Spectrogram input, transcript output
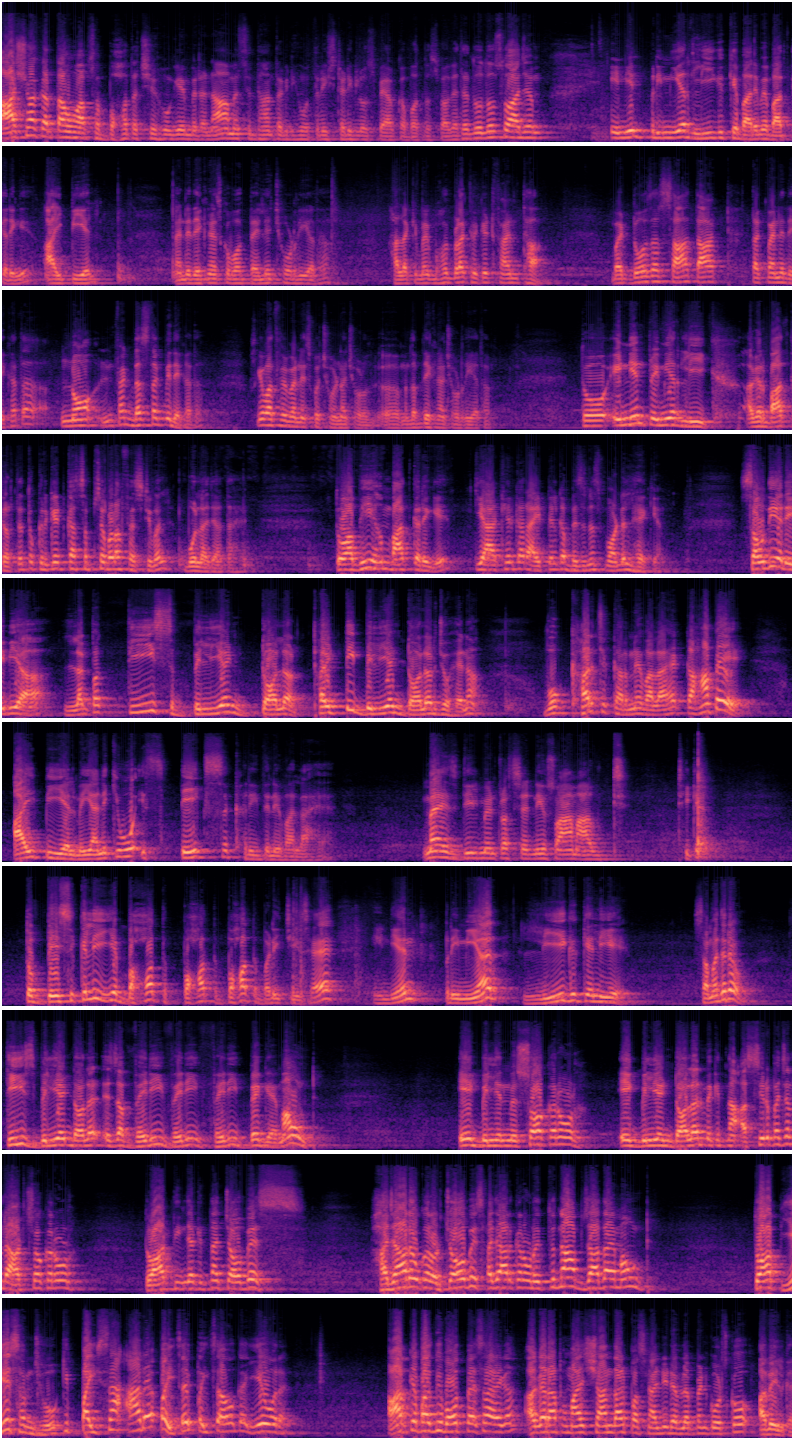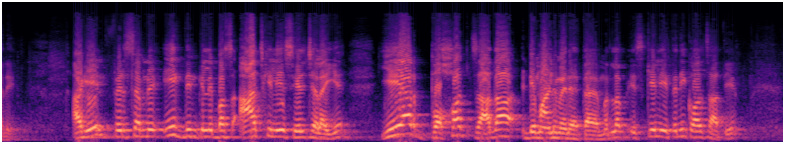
आशा करता हूँ आप सब बहुत अच्छे होंगे। मेरा नाम है सिद्धांत अग्निहोत्री। स्टडी ग्लोस पे आपका बहुत बहुत स्वागत है। तो दोस्तों, आज हम इंडियन प्रीमियर लीग के बारे में बात करेंगे, आईपीएल। मैंने देखना इसको बहुत पहले छोड़ दिया था। हालाँकि मैं बहुत बड़ा क्रिकेट फ़ैन था, बट 2007-8 तक मैंने देखा था। नौ इनफैक्ट दस तक भी देखा था। उसके बाद फिर मैंने इसको छोड़ना छोड़ मतलब देखना छोड़ दिया था। तो इंडियन प्रीमियर लीग अगर बात करते हैं तो क्रिकेट का सबसे बड़ा फेस्टिवल बोला जाता है। तो अभी हम बात करेंगे कि आखिरकार आईपीएल का बिज़नेस मॉडल है क्या? सऊदी अरेबिया लगभग 30 बिलियन डॉलर 30 बिलियन डॉलर जो है ना, वो खर्च करने वाला है कहाँ पे? आईपीएल में, यानी कि वो स्टेक्स खरीदने वाला है। मैं इस डील में इंटरेस्टेड नहीं हूँ सो आई एम आउट ठीक है? तो बेसिकली ये बहुत बहुत बहुत बड़ी चीज़ है इंडियन प्रीमियर लीग के लिए। समझ रहे हो? तीस billion dollar is a very very very big amount एक बिलियन में सौ करोड़, एक बिलियन डॉलर में कितना अस्सी रुपए चल रहा आठ सौ करोड़। तो आठ तीन जा कितना? चौबीस। हज़ारों करोड़, चौबीस हज़ार करोड़, इतना ज़्यादा अमाउंट तो आप ये समझो कि पैसा आ रहा है, पैसा ही पैसा होगा, ये हो रहा है। आपके पास भी बहुत पैसा आएगा, अगर आप हमारे शानदार पर्सनालिटी डेवलपमेंट कोर्स को अवेल करें। अगेन फिर से हमने एक दिन के लिए बस आज के लिए सेल चलाई है। ये यार बहुत ज़्यादा डिमांड में रहता है। मतलब इसके लिए इतनी कॉल्स आती है।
